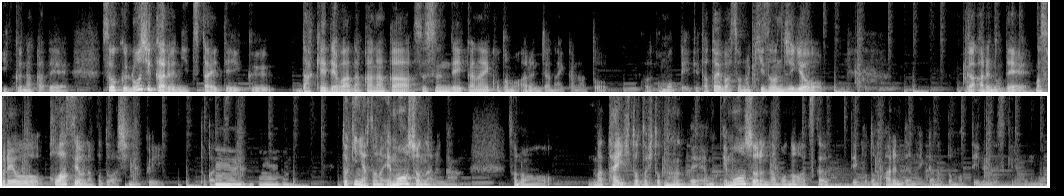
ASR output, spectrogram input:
いく中ですごくロジカルに伝えていくだけではなかなか進んでいかないこともあるんじゃないかなと思っていて。例えばその既存事業があるので、まあ、それを壊すようなことはしにくいとかですね、うんうん、時にはそのエモーショナルなその、まあ、対人と人なのでエモーショナルなものを扱うっていうこともあるんじゃないかなと思っているんですけれども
